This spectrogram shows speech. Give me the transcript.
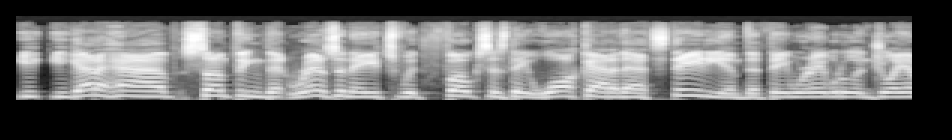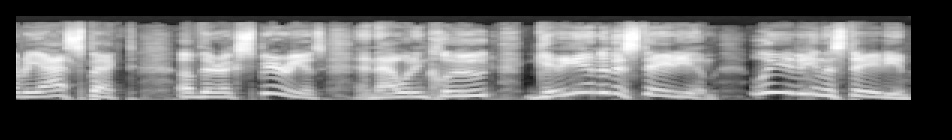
you, you got to have something that resonates with folks as they walk out of that stadium that they were able to enjoy every aspect of their experience. And that would include getting into the stadium, leaving the stadium,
